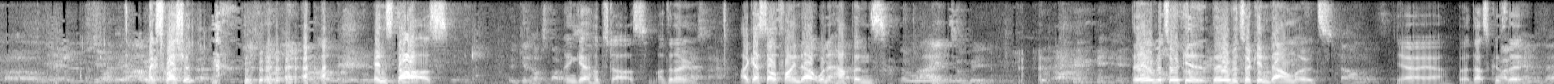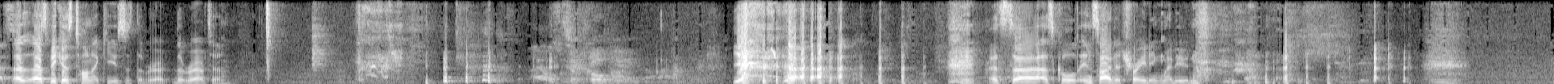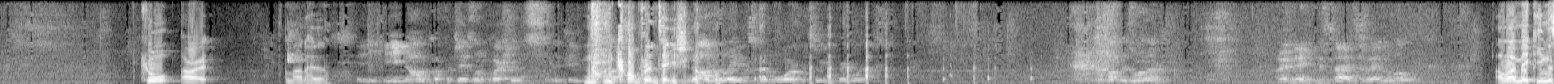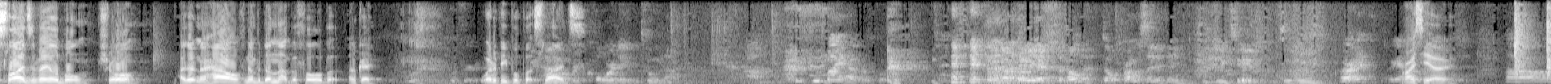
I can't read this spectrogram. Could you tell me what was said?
Oh man, you just want to Next question. In stars, In GitHub stars. in GitHub stars. I don't know. I guess I'll find out when it happens. Lie to me. They overtook it. They overtook in downloads. Downloads. Yeah, yeah. But that's because How do you they. That's, that's because Tonic uses the ro- the router. I also So copying. Yeah. it's uh, that's called insider trading, my dude. cool. All right. I'm out of here. Any, any non-confrontational questions? Anything Non-confrontational. Non-related to the war between frameworks? Oh, there's one there. Are you making the slides available? Am I making the slides available? Sure. I don't know how. I've never done that before, but okay. Where do people put slides? recording too now. We, we might have a recording. yeah, don't, don't promise anything. Did you to, to Zoom? All right. I guess Rightio. Uh,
